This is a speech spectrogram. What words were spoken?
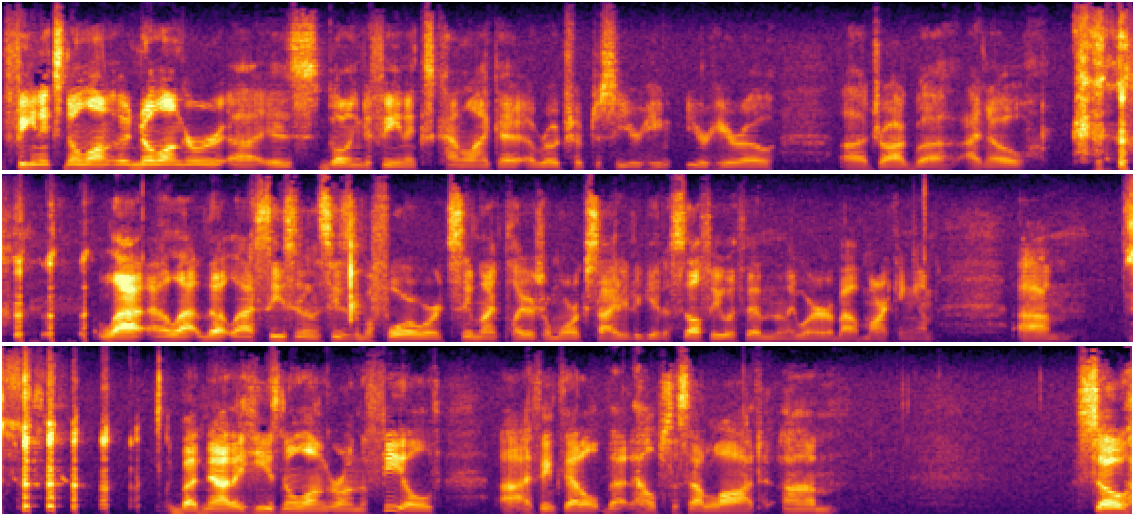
Phoenix no longer no longer uh, is going to Phoenix, kind of like a, a, road trip to see your your hero uh, Drogba. I know la, uh, la, that last season and the season before, where it seemed like players were more excited to get a selfie with him than they were about marking him. Um, but now that he's no longer on the field, uh, I think that'll that helps us out a lot. Um, so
